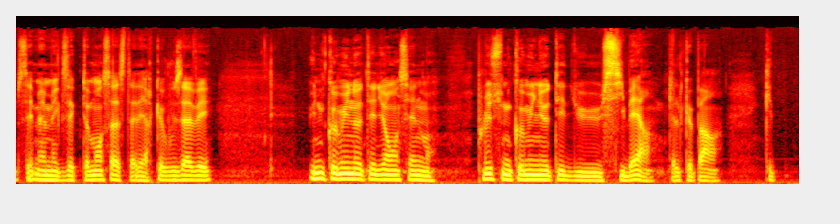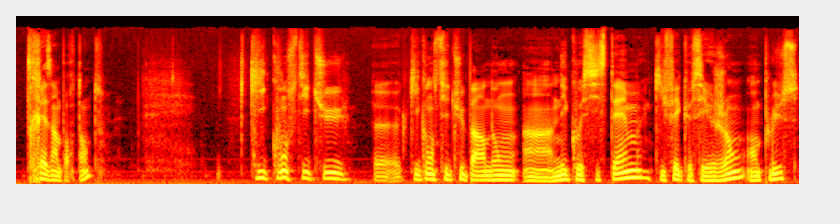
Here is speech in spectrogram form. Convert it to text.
C'est même exactement ça. C'est-à-dire que vous avez une communauté du renseignement, plus une communauté du cyber, quelque part, qui est très importante, qui constitue euh, qui constitue pardon, un écosystème qui fait que ces gens, en plus,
